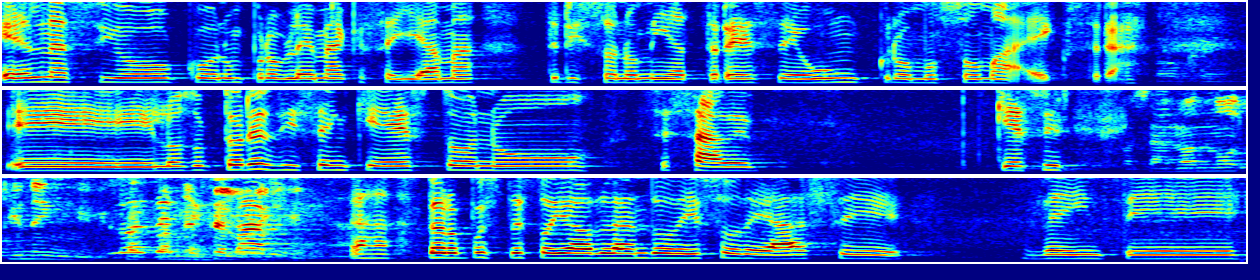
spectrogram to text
él nació con un problema que se llama trisonomía 13, un cromosoma extra. Eh, los doctores dicen que esto no se sabe qué decir. O sea, no, no tienen exactamente el origen. Ajá, pero pues te estoy hablando de eso de hace 20,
